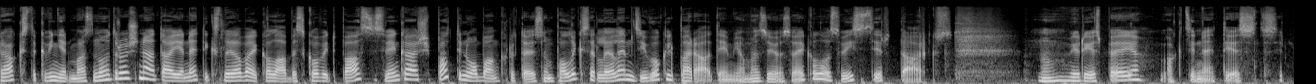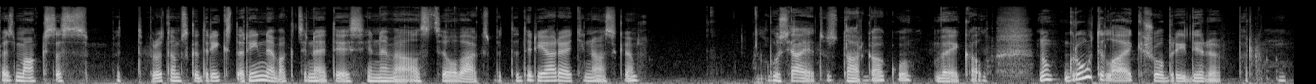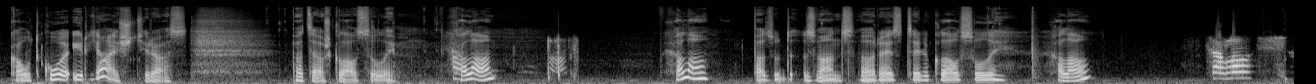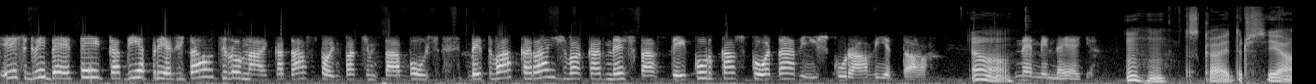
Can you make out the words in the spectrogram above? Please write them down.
raksta, ka viņa ir maznodrošinātāja, ja netiks lielveikalā bez covid pasas, vienkārši pati nobankrotēs un paliks ar lieliem dzīvokļu parādiem, jo mazajos veikalos viss ir dārgs. Nu, ir iespēja vakcinēties, tas ir bez maksas, protams, ka drīkst arī nevakcinēties, ja nevēlas cilvēks, bet tad ir jārēķinās, ka būs jāiet uz dārgāko veikalu. Nu, grūti laiki šobrīd ir par kaut ko ir jāizšķirās. Pacelšu klausuli. Halā! Halā! Pazuda zvans vēlreiz ceļu klausuli. Halā! Halo, es gribēju teikt, ka iepriekš daudz runāja, kad 18. būs, bet vakar aizvakar nestāstīja, kur kas ko darīs, kurā vietā. Oh. Neminēja. Mhm, mm skaidrs, jā.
